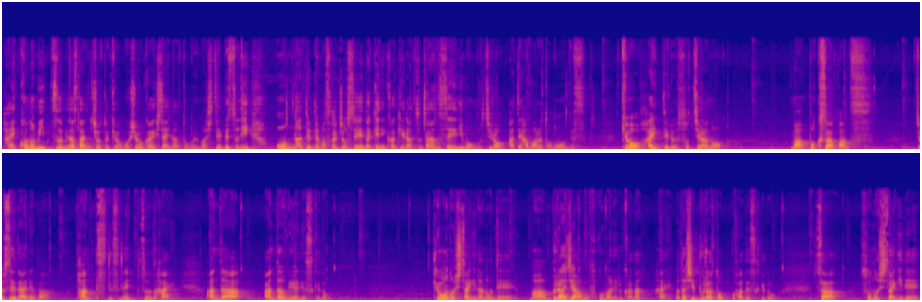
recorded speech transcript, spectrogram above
はい、この3つ皆さんにちょっと今日ご紹介したいなと思いまして別に女って言ってますが女性だけに限らず男性にももちろん当てはまると思うんです。今日入ってるそちらのまあボクサーパンツ。女性であればパンツですね。普通のはい。アンダーアンダーウェアですけど。今日の下着なのでまあブラジャーも含まれるかな、はい、私ブラトップ派ですけど。さあその下着で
